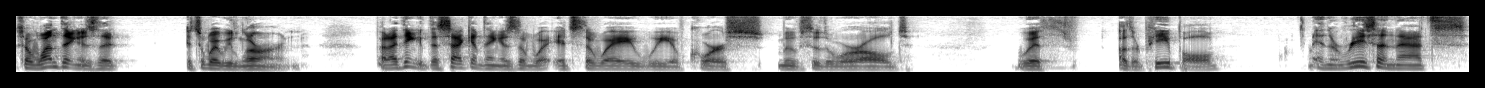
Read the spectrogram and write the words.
so. One thing is that it's the way we learn, but I think the second thing is the way it's the way we, of course, move through the world with other people. And the reason that's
